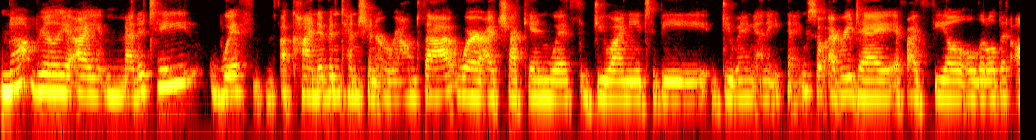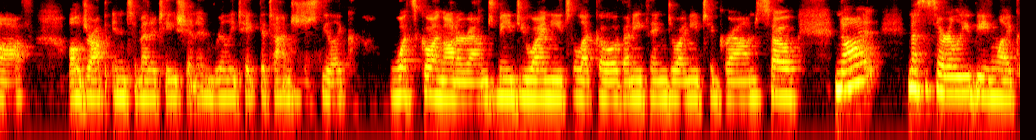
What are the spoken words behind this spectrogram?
Not really. I meditate with a kind of intention around that where I check in with do I need to be doing anything? So every day, if I feel a little bit off, I'll drop into meditation and really take the time to just be like, what's going on around me. Do i need to let go of anything? Do i need to ground? So not necessarily being like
